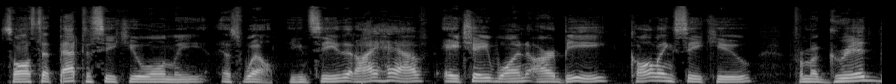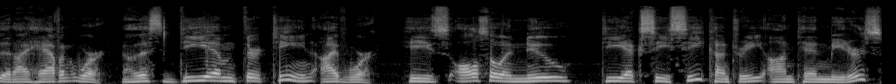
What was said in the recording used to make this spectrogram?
so I'll set that to CQ only as well. You can see that I have HA1RB calling CQ from a grid that I haven't worked. Now this DM13 I've worked. He's also a new DXCC country on 10 meters.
